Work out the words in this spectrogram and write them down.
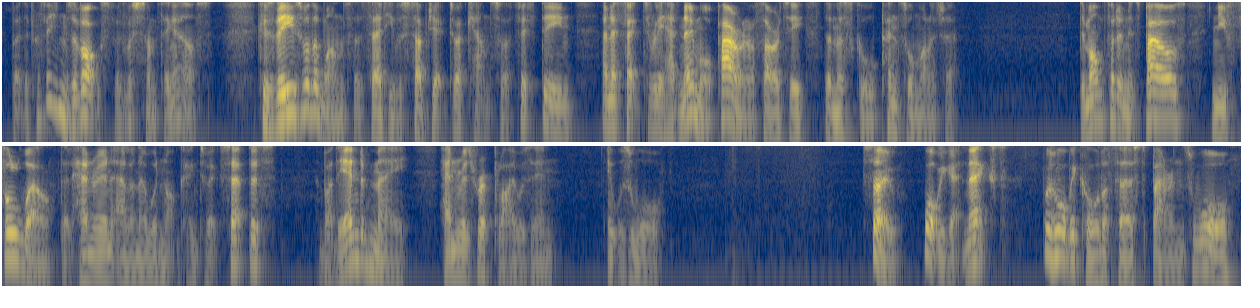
But the provisions of Oxford were something else, because these were the ones that said he was subject to a council of fifteen and effectively had no more power and authority than the school pencil monitor. De Montfort and his pals knew full well that Henry and Eleanor were not going to accept this, and by the end of May, Henry's reply was in. It was war. So, what we get next was what we call the First Barons' War.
